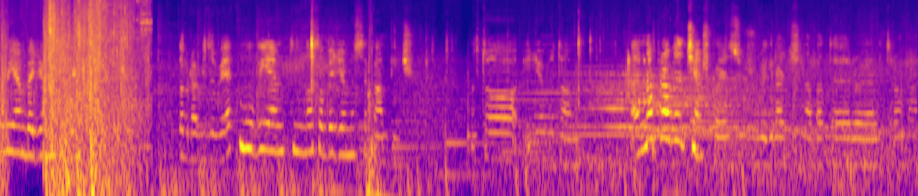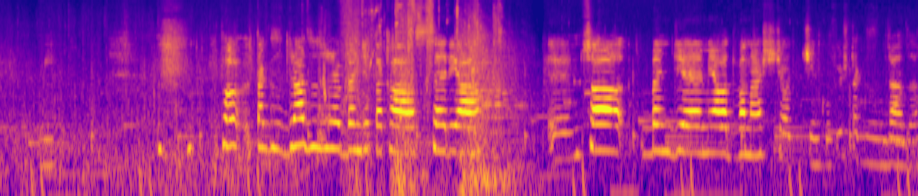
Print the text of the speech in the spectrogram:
mówiłem, będziemy sobie... Dobra widzowie, jak mówiłem, no to będziemy se kampić. No to idziemy tam. Ale naprawdę ciężko jest już wygrać na Battle Royale trochę mi. To tak zdradzę, że będzie taka seria, co będzie miała 12 odcinków. Już tak zdradzę.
